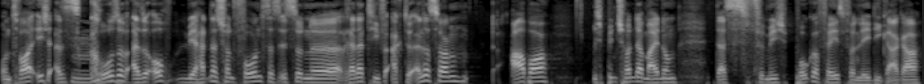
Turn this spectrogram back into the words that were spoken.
Und zwar ich als mhm. große, also auch, wir hatten das schon vor uns, das ist so eine relativ aktueller Song, aber ich bin schon der Meinung, dass für mich Pokerface von Lady Gaga,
